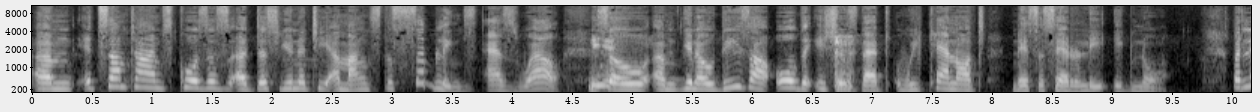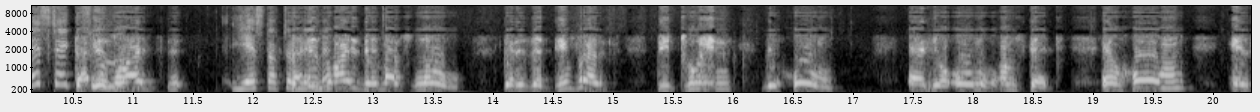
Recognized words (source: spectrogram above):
um, it sometimes causes a disunity amongst the siblings as well. Yes. So, um, you know, these are all the issues that we cannot necessarily ignore. But let's take That a few more. why yes, Dr. That is why they must know there is a difference between the home and your own homestead. A home is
